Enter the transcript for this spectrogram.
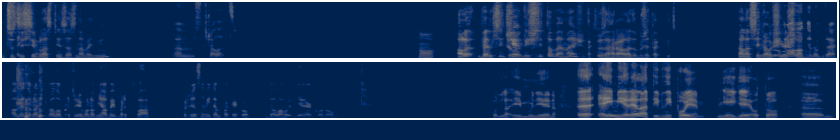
A co ty si vlastně za znamení? Um, střelec. No, Ale vem si, že když si to vemeš, tak to zahrála dobře takticky. Ale si No, další hrála ešlo... to dobře, ale mě to naštvalo, protože ona měla být mrtvá. Protože jsem jí tam fakt jako dala hodně, jako no. Podľa aimu nie, no. Uh, aim je relatívny pojem. Nejde o to um,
